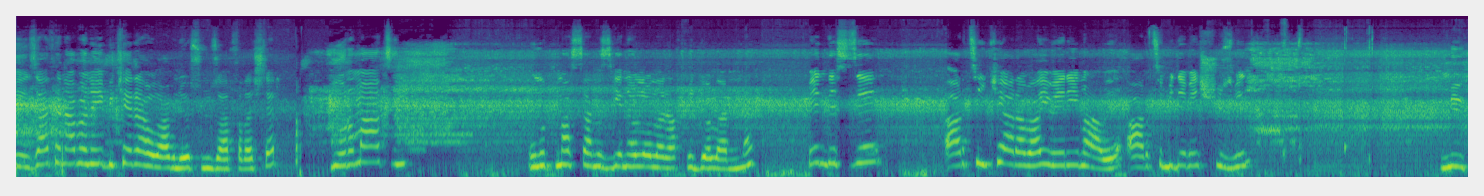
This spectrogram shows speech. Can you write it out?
Ee, zaten aboneyi bir kere olabiliyorsunuz arkadaşlar. Yoruma atın. Unutmazsanız genel olarak videolarını. Ben de size artı iki arabayı vereyim abi. Artı bir de 500 bin. Mülk.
